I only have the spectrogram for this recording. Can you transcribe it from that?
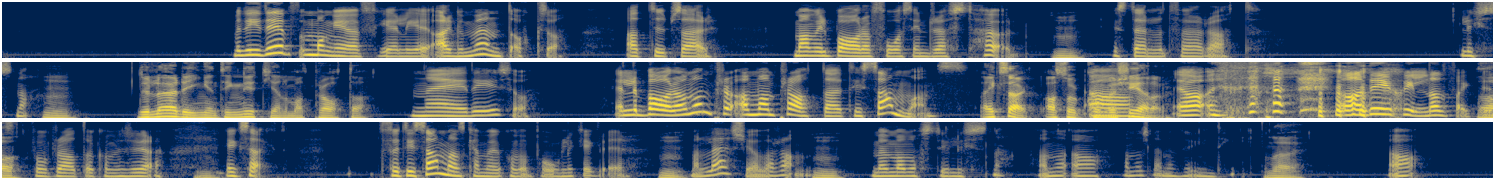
Men det är det många gör fel i argument också. Att typ så här, man vill bara få sin röst hörd. Mm. Istället för att lyssna. Mm. Du lär dig ingenting nytt genom att prata. Nej, det är ju så. Eller bara om man, om man pratar tillsammans. Exakt, alltså konverserar. Ja, ja det är skillnad faktiskt Ja. på att prata och konversera. Mm. Exakt. För tillsammans kan man ju komma på olika grejer. Mm. Man lär sig av varandra. Mm. Men man måste ju lyssna. Anna, ja, annars lär man sig ingenting. Nej. Ja.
